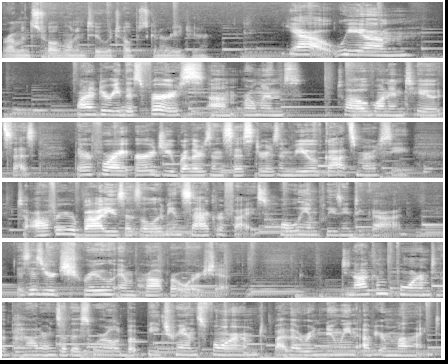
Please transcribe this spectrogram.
Romans 12, 1 and 2, which Hope is going to read here. Yeah, we um, wanted to read this verse, um, Romans 12, 1 and 2. It says, Therefore I urge you, brothers and sisters, in view of God's mercy, to offer your bodies as a living sacrifice, holy and pleasing to God. This is your true and proper worship. Do not conform to the patterns of this world, but be transformed by the renewing of your mind.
